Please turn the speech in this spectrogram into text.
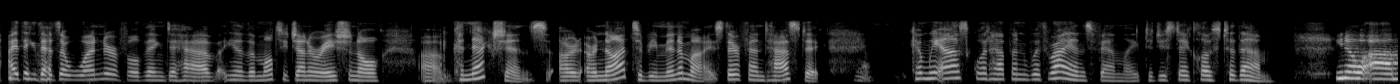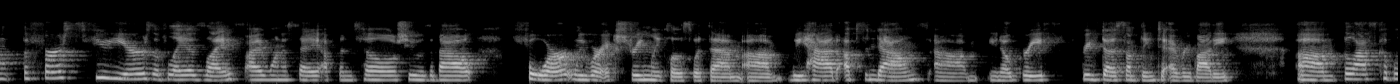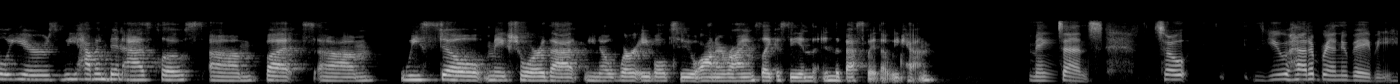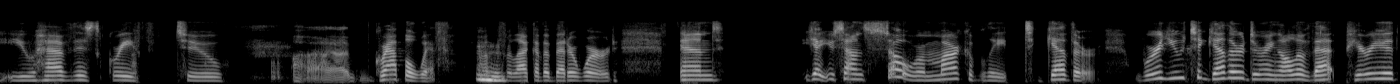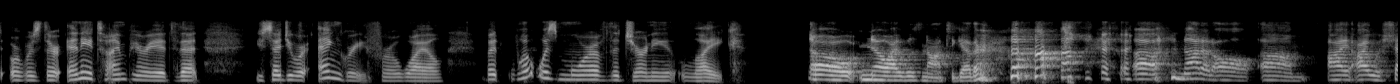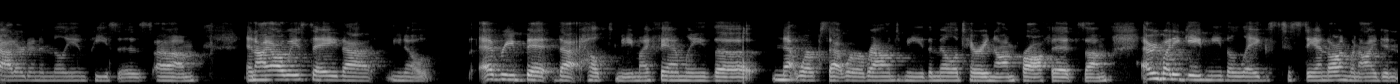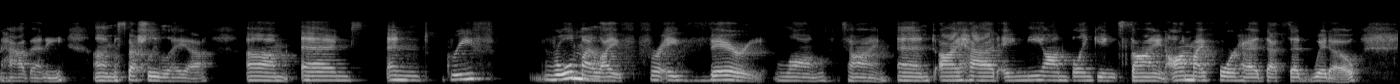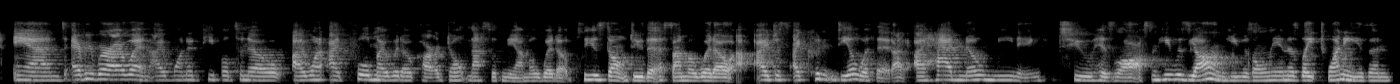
I think that's a wonderful thing to have. You know, the multi generational um, connections are, are not to be minimized. They're fantastic. Yes. Can we ask what happened with Ryan's family? Did you stay close to them? You know, um, the first few years of Leia's life, I want to say up until she was about four, we were extremely close with them. Um, we had ups and downs. Um, you know, grief grief does something to everybody. Um, the last couple of years, we haven't been as close, um, but um, we still make sure that you know we're able to honor Ryan's legacy in the, in the best way that we can. Makes sense. So you had a brand new baby. You have this grief to uh, grapple with, um, mm-hmm. for lack of a better word. And yet you sound so remarkably together. Were you together during all of that period, or was there any time period that you said you were angry for a while? But what was more of the journey like? Oh, no, I was not together. uh, not at all. Um, I, I was shattered in a million pieces. Um, and I always say that, you know, every bit that helped me, my family, the networks that were around me, the military nonprofits, um, everybody gave me the legs to stand on when I didn't have any, um, especially Leia. Um, and and grief ruled my life for a very long time. And I had a neon blinking sign on my forehead that said widow. And everywhere I went, I wanted people to know I want I pulled my widow card. Don't mess with me. I'm a widow. Please don't do this. I'm a widow. I just I couldn't deal with it. I, I had no meaning to his loss. And he was young. He was only in his late twenties and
